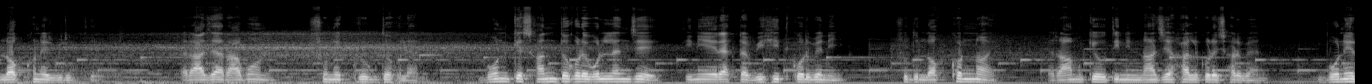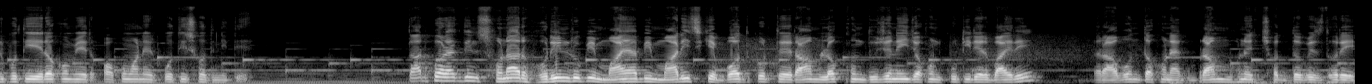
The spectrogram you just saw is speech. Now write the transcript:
লক্ষণের বিরুদ্ধে। রাজা রাবণ শুনে ক্রুদ্ধ হলেন। বোনকে শান্ত করে বললেন যে, তিনি এর একটা বিহিত করবেনই। শুধু লক্ষণ নয়, রামকেও তিনি নাজেহাল করে ছাড়বেন। বোনের প্রতি এরকমের অপমানের প্রতিশোধ নিতে। তারপর একদিন সোনার হরিণরূপী মায়াবী মারিচকে বধ করতে রাম লক্ষণ দুজনেই যখন কুটিরের বাইরে, রাবণ তখন এক ব্রাহ্মণের ছদ্মবেশ ধরে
